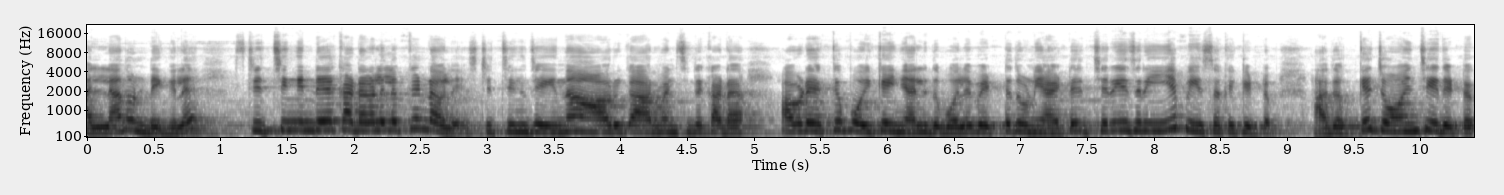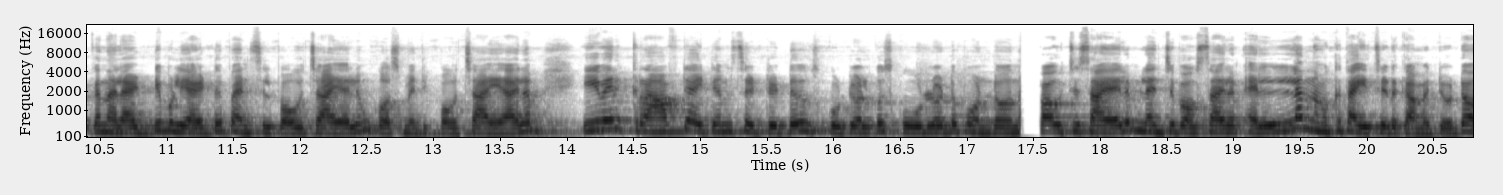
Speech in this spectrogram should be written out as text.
അല്ലാന്നുണ്ടെങ്കിൽ സ്റ്റിച്ചിങ്ങിന്റെ കടകളിലൊക്കെ ഉണ്ടാവില്ലേ? സ്റ്റിച്ചിങ് ചെയ്യുന്ന ആ ഒരു ഗാർമെന്റ്സിന്റെ കട അവിടെയൊക്കെ പോയി കഴിഞ്ഞാൽ ഇതുപോലെ വെട്ട് തുണിയായിട്ട് ചെറിയ ചെറിയ പീസൊക്കെ കിട്ടും. അതൊക്കെ ജോയിൻ ചെയ്തിട്ടൊക്കെ നല്ല അടിപൊളിയായിട്ട് പെൻസിൽ പൗച്ച് ആയാലും കോസ്മെറ്റിക് പൗച്ച് ആയാലും ഈവൻ ക്രാഫ്റ്റ് ഐറ്റംസ് ഇട്ടിട്ട് കുട്ടികൾക്ക് സ്കൂളിലോട്ട് കൊണ്ടുപോകുന്ന പൗച്ചസ് ആയാലും ലഞ്ച് ബോക്സ് ആയാലും എല്ലാം നമുക്ക് തയ്ച്ചെടുക്കാൻ പറ്റും കേട്ടോ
